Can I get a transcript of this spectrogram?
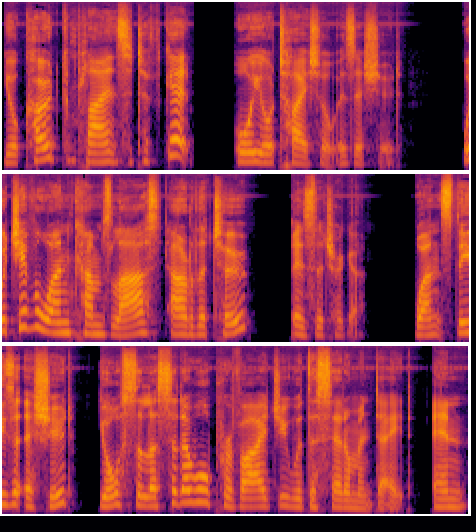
your code compliance certificate or your title is issued. Whichever one comes last out of the two is the trigger. Once these are issued, your solicitor will provide you with the settlement date, and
